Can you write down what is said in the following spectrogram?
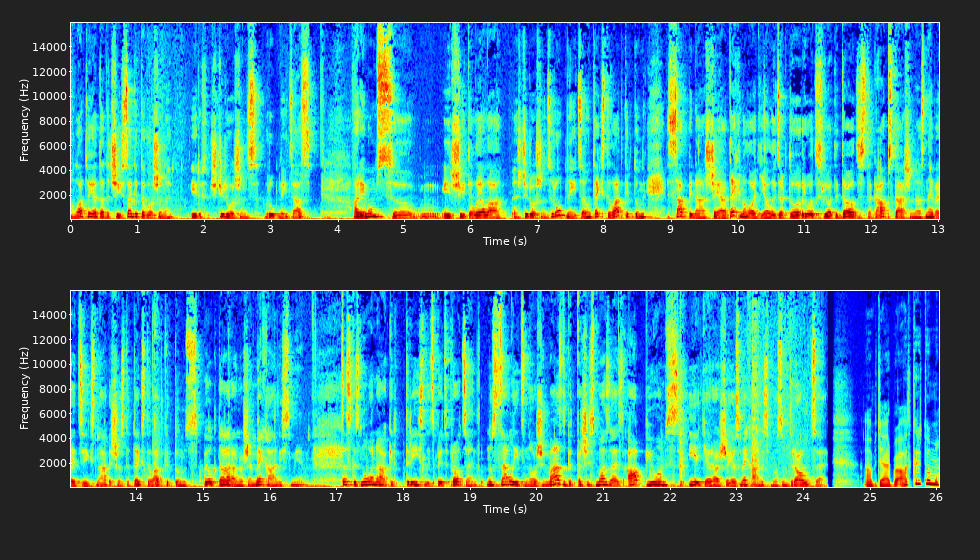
Un Latvijā tātad šī sagatavošana ir šķirošanas rūpnīcās. Arī mums ir šī lielā šķirošanas rūpnīca, un tekstila atkritumi sapinās šajā tehnoloģijā. Līdz ar to rodas ļoti daudzas apstāšanās, nevajadzīgas nāk šos te tekstila atkritumus vilkt ārā no šiem mehānismiem. Tas, kas nonāk, ir 3 līdz 5%. Nu, salīdzinoši maz, bet pat šis mazais apjoms ieķerās šajos mehānismos un traucē. Apģērba atkritumu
